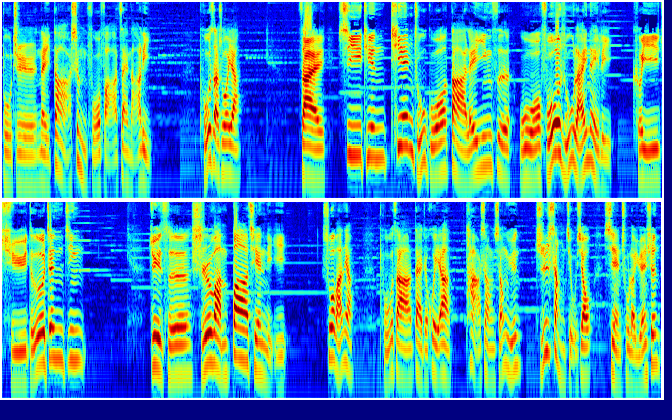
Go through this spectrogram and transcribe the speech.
不知那大圣佛法在哪里？”菩萨说呀：“在西天天竺国大雷音寺，我佛如来那里可以取得真经，距此十万八千里。”说完呀，菩萨带着惠岸踏上祥云。直上九霄，现出了原身，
